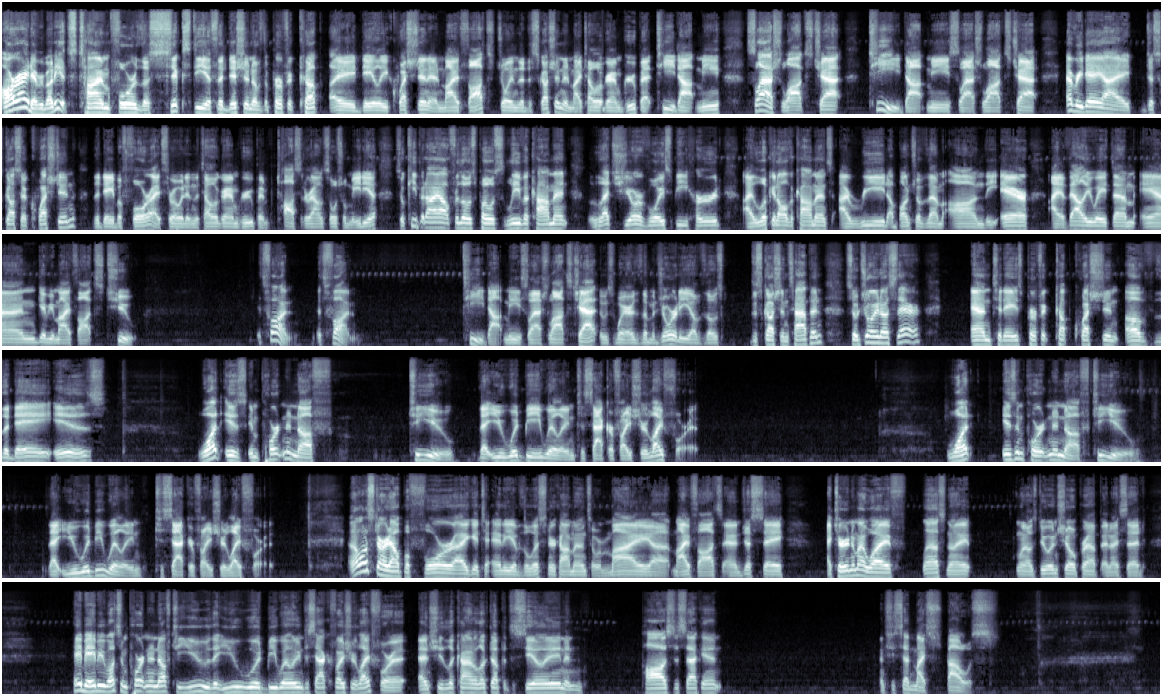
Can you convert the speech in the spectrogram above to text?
All right, everybody, it's time for the 60th edition of the Perfect Cup, a daily question and my thoughts. Join the discussion in my Telegram group at t.me slash lots chat, t.me slash lots chat. Every day I discuss a question. The day before, I throw it in the Telegram group and toss it around social media. So keep an eye out for those posts. Leave a comment. Let your voice be heard. I look at all the comments. I read a bunch of them on the air. I evaluate them and give you my thoughts too. It's fun. It's fun. T.me slash lots chat is where the majority of those discussions happen. So join us there. And today's perfect cup question of the day is What is important enough to you that you would be willing to sacrifice your life for it? What is important enough to you that you would be willing to sacrifice your life for it? And I want to start out before I get to any of the listener comments or my uh, my thoughts and just say I turned to my wife last night when I was doing show prep and I said, "Hey baby, what's important enough to you that you would be willing to sacrifice your life for it?" And she looked kind of looked up at the ceiling and paused a second and she said, "My spouse."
